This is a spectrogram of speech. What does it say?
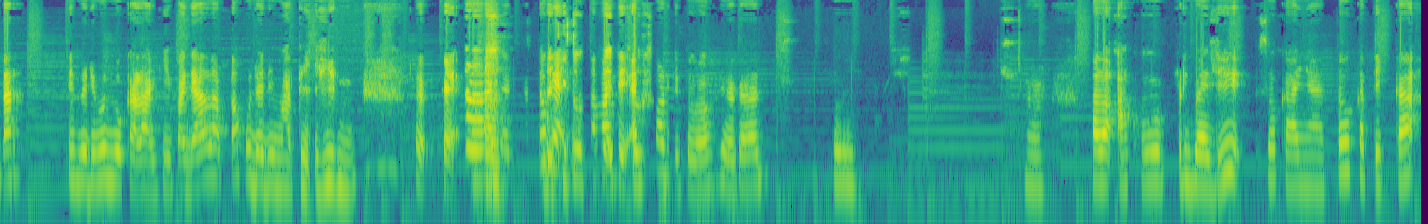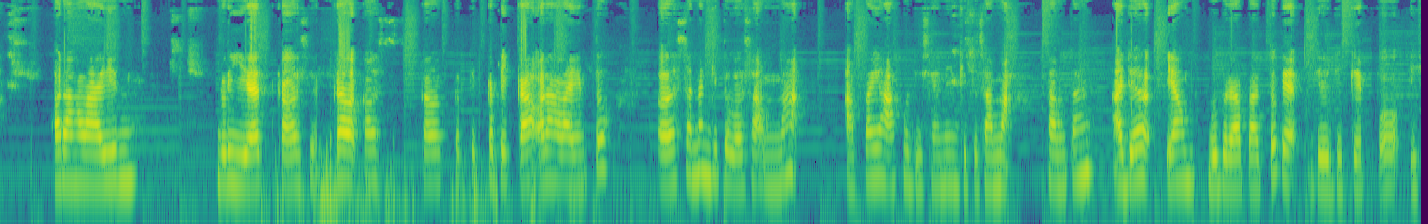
Ntar tiba-tiba buka lagi padahal laptop udah dimatiin. Kayak ada itu kayak gitu, sama di ekspor gitu loh ya kan? Nah, kalau aku pribadi sukanya tuh ketika orang lain melihat kalau ketika orang lain tuh uh, seneng gitu loh sama apa yang aku desainin gitu. Sama sometimes ada yang beberapa tuh kayak jadi kepo ih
